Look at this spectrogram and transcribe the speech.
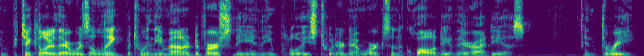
in particular, there was a link between the amount of diversity in the employees' Twitter networks and the quality of their ideas. And three,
